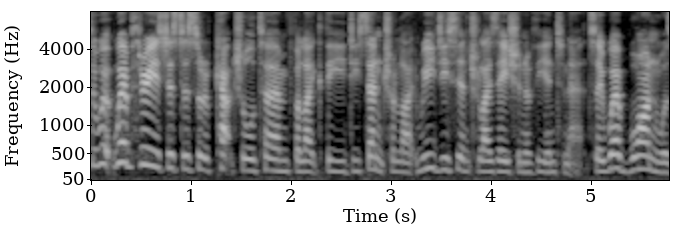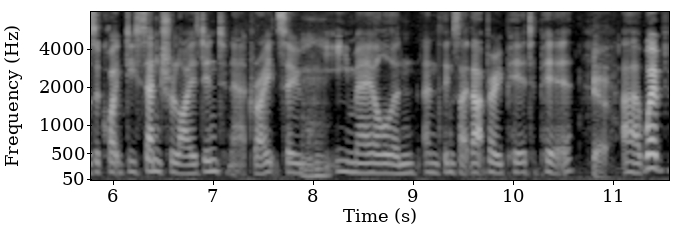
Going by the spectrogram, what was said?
So Web- Web three is just a sort of catch-all term for like the decentralized re-decentralization of the internet. So Web one was a quite decentralized internet, right? So e- email and and things like that, very peer-to-peer. Yeah. Uh, Web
